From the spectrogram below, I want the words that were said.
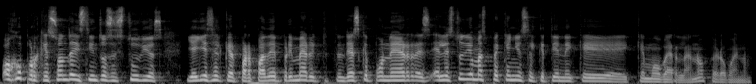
Ojo, porque son de distintos estudios y ahí es el que parpadee primero y te tendrías que poner. El estudio más pequeño es el que tiene que, que moverla, ¿no? Pero bueno.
